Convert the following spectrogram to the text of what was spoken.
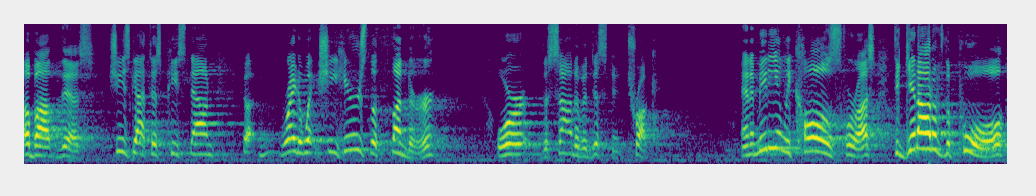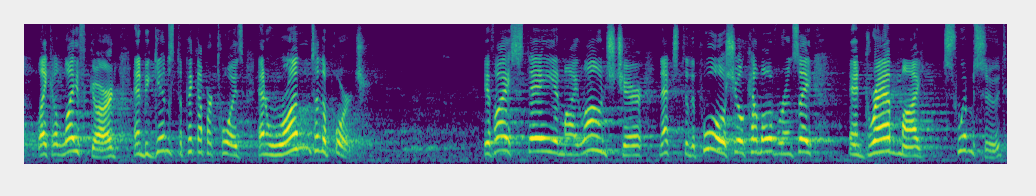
about this. She's got this piece down uh, right away. She hears the thunder or the sound of a distant truck and immediately calls for us to get out of the pool like a lifeguard and begins to pick up our toys and run to the porch. If I stay in my lounge chair next to the pool, she'll come over and say, and grab my swimsuit,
